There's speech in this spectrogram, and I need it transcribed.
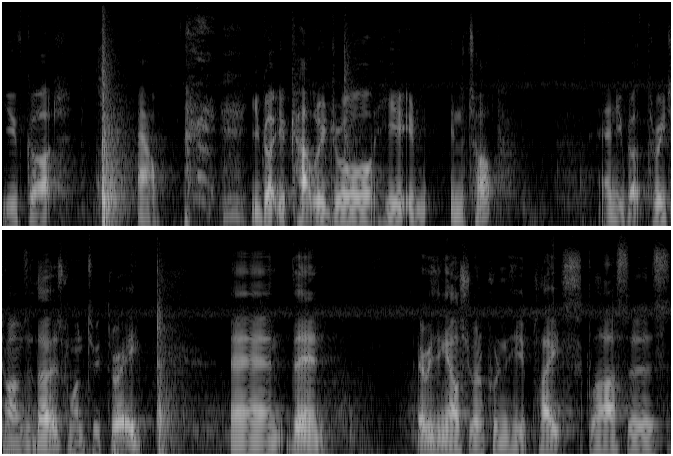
You've got, ow, you've got your cutlery drawer here in, in the top and you've got three times of those, one, two, three. And then everything else you want to put in here, plates, glasses,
